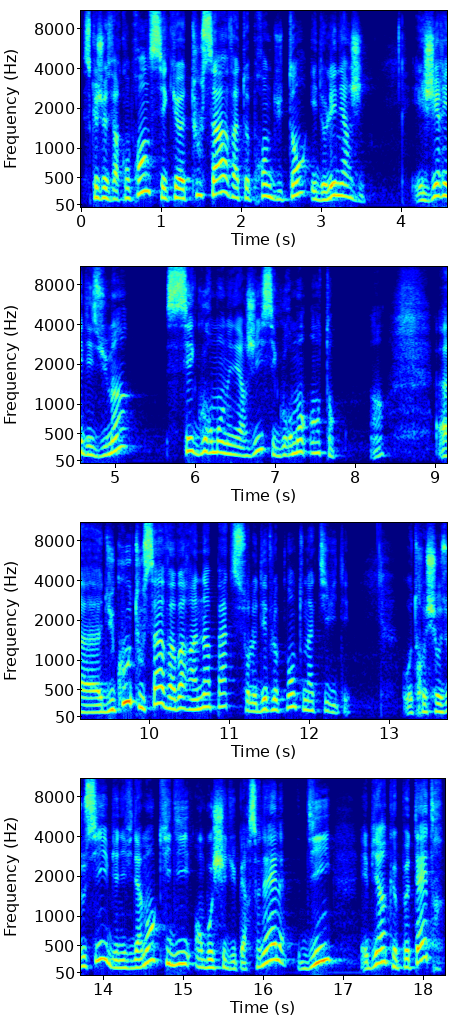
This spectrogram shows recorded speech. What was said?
ce que je veux te faire comprendre, c'est que tout ça va te prendre du temps et de l'énergie. Et gérer des humains, c'est gourmand en énergie, c'est gourmand en temps. Hein. Euh, du coup, tout ça va avoir un impact sur le développement de ton activité. Autre chose aussi, bien évidemment, qui dit embaucher du personnel, dit eh bien que peut-être,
